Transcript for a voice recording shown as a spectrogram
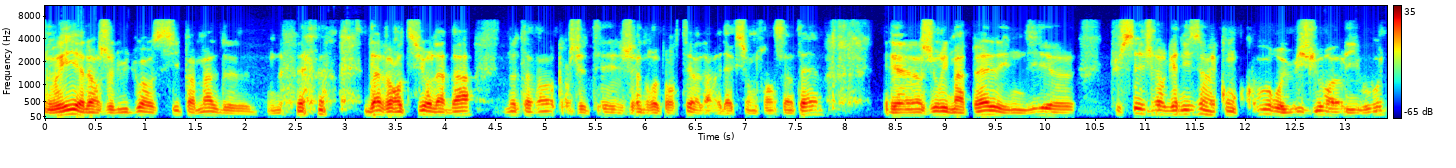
Oui, alors je lui dois aussi pas mal d'aventures là-bas, notamment quand j'étais jeune reporter à la rédaction de France Inter. Et un jour, il m'appelle et il me dit, euh, tu sais, j'ai organisé un concours huit jours à Hollywood.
